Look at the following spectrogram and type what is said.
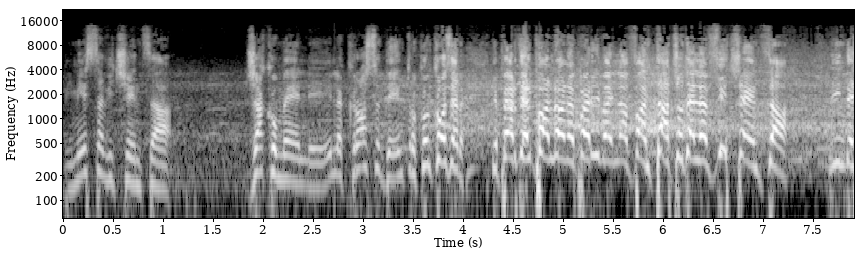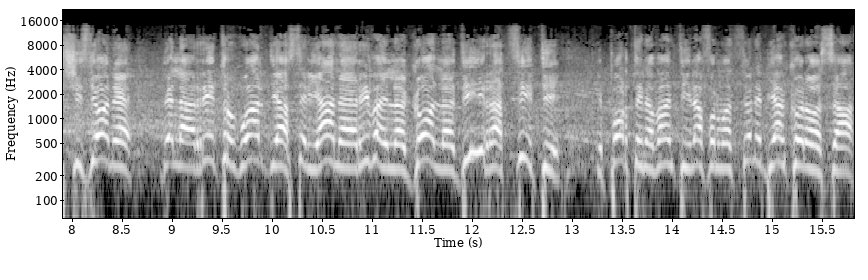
rimessa Vicenza Giacomelli, il cross dentro con Coser che perde il pallone, poi arriva il vantaggio del Vicenza, l'indecisione della retroguardia seriana, arriva il gol di Razziti che porta in avanti la formazione biancorossa,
